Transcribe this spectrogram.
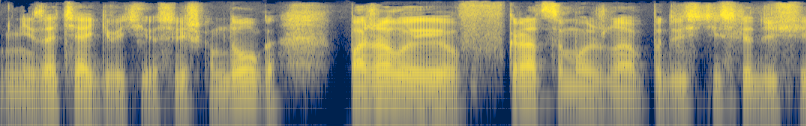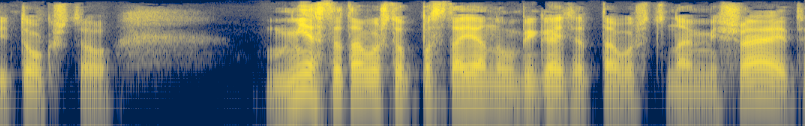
не затягивать ее слишком долго. Пожалуй, вкратце можно подвести следующий итог, что вместо того, чтобы постоянно убегать от того, что нам мешает,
